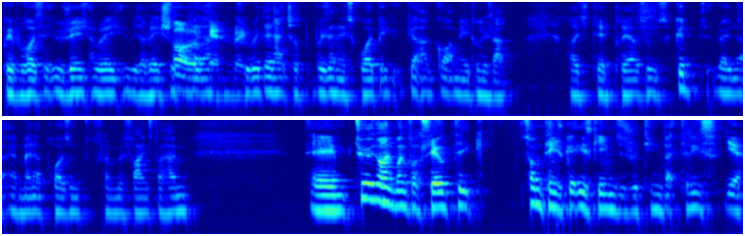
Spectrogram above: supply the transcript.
because it was reg- a reg- he was a registered Oh, player. okay, right. So he didn't actually was in the squad, but he got a, got a medal as a legendary player. So it was a good round a minute applause from the fans for him. Um, two and one for Celtic. Sometimes you get these games as routine victories. Yeah,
